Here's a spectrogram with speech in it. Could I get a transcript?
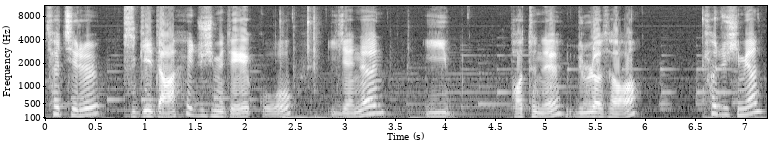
설치를 두 개 다 해주시면 되겠고 이제는 이 버튼을 눌러서 켜주시면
